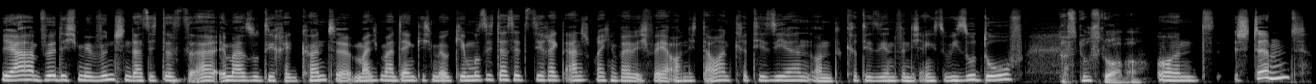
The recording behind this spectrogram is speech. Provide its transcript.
Ja, würde ich mir wünschen, dass ich das äh, immer so direkt könnte. Manchmal denke ich mir, okay, muss ich das jetzt direkt ansprechen, weil ich will ja auch nicht dauernd kritisieren und kritisieren finde ich eigentlich sowieso doof. Das tust du aber. Und stimmt.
